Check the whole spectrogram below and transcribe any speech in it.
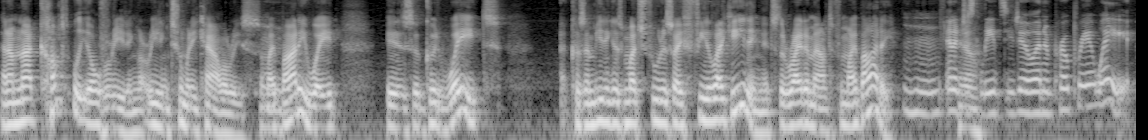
and i'm not comfortably overeating or eating too many calories. So my body weight is a good weight because i'm eating as much food as i feel like eating it's the right amount for my body mm-hmm. and it just leads you to an appropriate weight.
